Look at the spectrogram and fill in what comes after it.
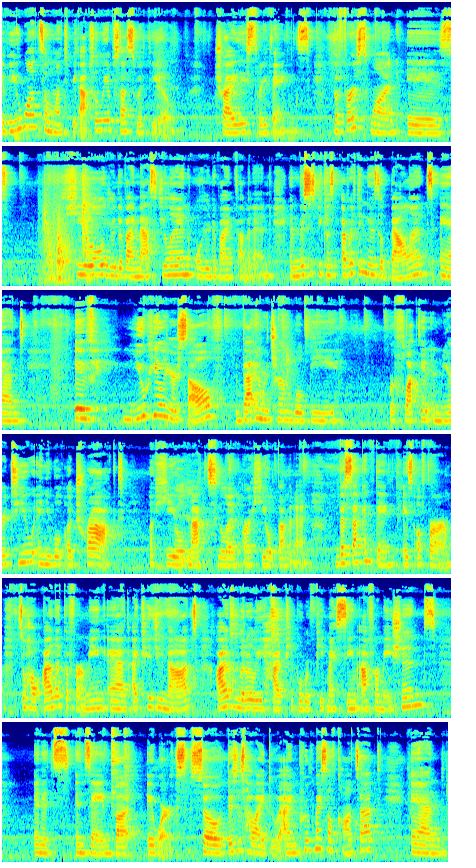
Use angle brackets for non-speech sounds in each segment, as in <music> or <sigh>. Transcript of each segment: If you want someone to be absolutely obsessed with you, try these three things. The first one is heal your divine masculine or your divine feminine. And this is because everything is a balance. And if you heal yourself, that in return will be reflected and mirrored to you, and you will attract a healed masculine or a healed feminine. The second thing is affirm. So, how I like affirming, and I kid you not, I've literally had people repeat my same affirmations and it's insane, but it works. So, this is how I do it I improve my self concept, and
